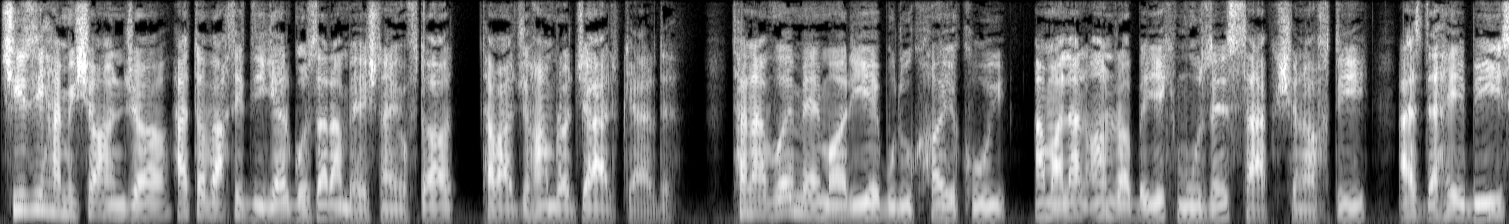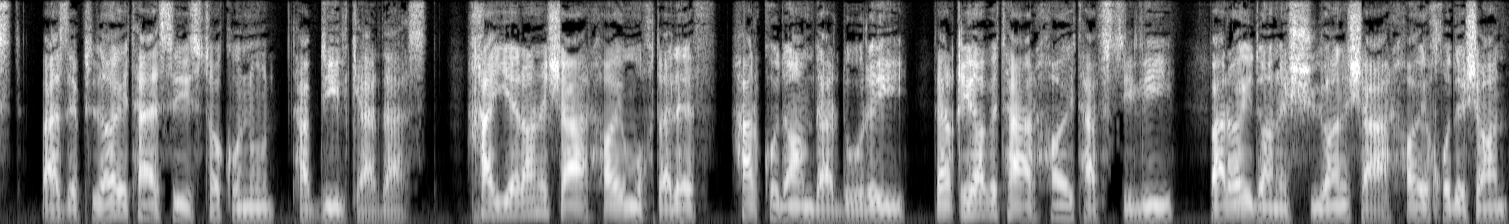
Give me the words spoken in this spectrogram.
چیزی همیشه آنجا حتی وقتی دیگر گذرم بهش نیفتاد توجه هم را جلب کرده. تنوع معماری بلوک های کوی عملا آن را به یک موزه سبک شناختی از دهه 20 و از ابتدای تأسیس تا کنون تبدیل کرده است. خیران شهرهای مختلف هر کدام در دوره‌ای در قیاب طرحهای تفصیلی برای دانشجویان شهرهای خودشان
